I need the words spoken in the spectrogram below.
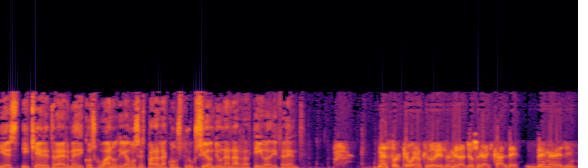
y, quiere traer médicos cubanos, digamos, es para la construcción de una narrativa diferente. Néstor, qué bueno que lo dices. Mira, yo soy alcalde de Medellín.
